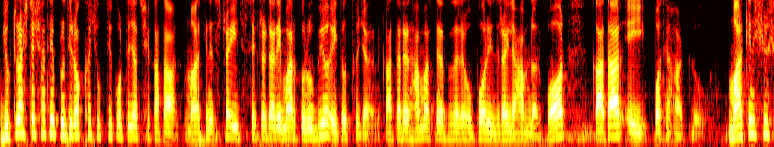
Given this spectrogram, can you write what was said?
যুক্তরাষ্ট্রের সাথে প্রতিরক্ষা চুক্তি করতে যাচ্ছে কাতার। মার্কিন স্ট্রেট সেক্রেটারি মার্কো রুবিও এই তথ্য জানান। কাতারের হামাস নেতাদের উপর ইসরায়েলে হামলার পর কাতার এই পথে হাঁটল। মার্কিন শীর্ষ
